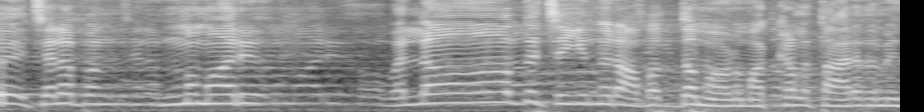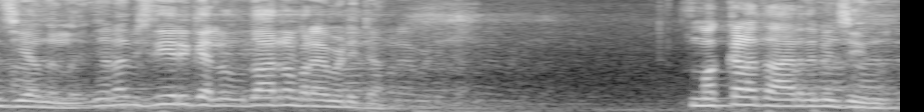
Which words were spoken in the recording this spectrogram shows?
ചില ഉമ്മമാര് വല്ലാതെ ചെയ്യുന്ന ഒരു അബദ്ധമാണ് മക്കളെ താരതമ്യം ചെയ്യാന്നുള്ളത്. ഞാൻ വിശദീകരിക്കല്ലോ ഉദാഹരണം പറയാൻ വേണ്ടിയിട്ടാണ്. മക്കളെ താരതമ്യം ചെയ്യുന്നത്.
